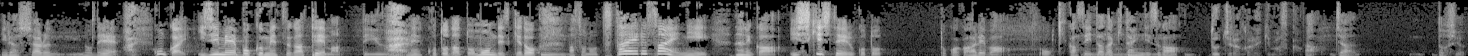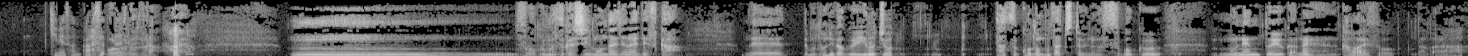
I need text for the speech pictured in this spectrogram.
いらっしゃるので、はい。今回、いじめ撲滅がテーマっていうね、はい。ことだと思うんですけど、うん。まあ、その伝える際に何か意識していることとかがあればお聞かせいただきたいんですが。う、ん。どちらからいきますか？あ、じゃあ、どうしよう。キネさんから大丈夫ですか？はい。うーん、すごく難しい問題じゃないですか。で、でもとにかく命を絶つ子供たちというのがすごく無念というかね、かわいそうだから、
